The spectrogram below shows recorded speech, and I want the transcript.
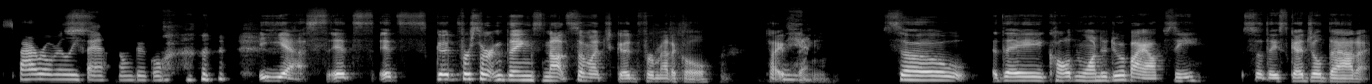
spiral really fast on Google. yes, it's it's good for certain things, not so much good for medical type yeah. thing. So they called and wanted to do a biopsy. So they scheduled that.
